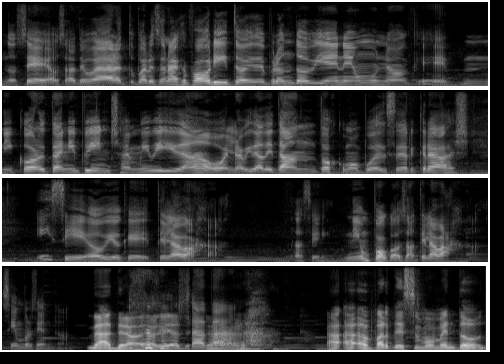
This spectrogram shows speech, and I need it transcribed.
no sé, o sea, te voy a dar a tu personaje favorito y de pronto viene uno que ni corta ni pincha en mi vida o en la vida de tantos como puede ser Crash, y sí, obvio que te la baja. Así. Ni un poco, o sea, te la baja, 100%. Nada, te la olvídate. Ya No, está. no. A- a- aparte es un momento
